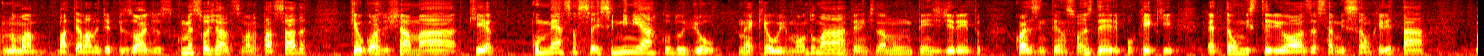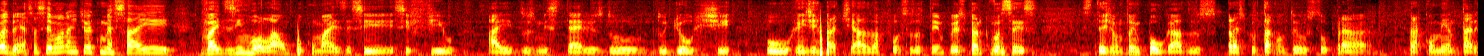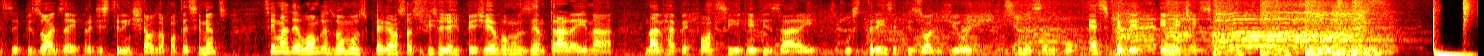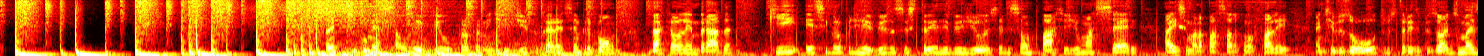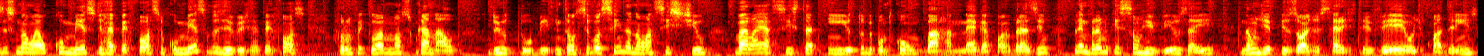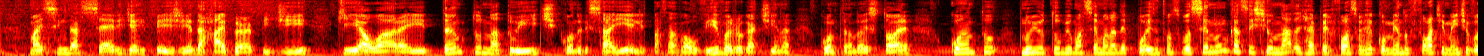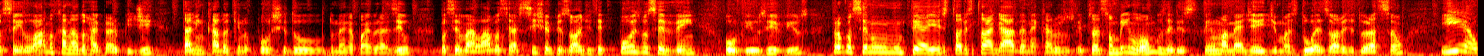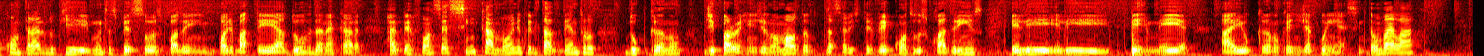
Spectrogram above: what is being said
numa batelada de episódios, começou já na semana passada, que eu gosto de chamar, que é começa esse mini arco do Joe, né, que é o irmão do Marvel, a gente ainda não entende direito quais as intenções dele, por que, que é tão misteriosa essa missão que ele tá. Pois bem, essa semana a gente vai começar aí, vai desenrolar um pouco mais esse, esse fio aí dos mistérios do, do Joe Shi, o Ranger prateado da Força do Tempo. Eu espero que vocês estejam tão empolgados para escutar quanto eu estou para comentar esses episódios aí, para destrinchar os acontecimentos. Sem mais delongas, vamos pegar nossas fichas de RPG, vamos entrar aí na nave Hyperforce e revisar aí os três episódios de hoje, começando com SPD Emergência. Antes de começar o review propriamente dito, cara, é sempre bom dar aquela lembrada que esse grupo de reviews, esses três reviews de hoje, eles são parte de uma série. Aí semana passada, como eu falei, a gente avisou outros três episódios, mas isso não é o começo de Hyperforce. O começo dos reviews de Hyperforce foram feitos lá no nosso canal do YouTube. Então, se você ainda não assistiu, vai lá e assista em youtube.com/megapowerbrasil. Lembrando que são reviews aí não de episódios de série de TV ou de quadrinhos, mas sim da série de RPG da Hyper RPG que ia ao ar aí tanto na Twitch, quando ele saía, ele passava ao vivo a jogatina contando a história, quanto no YouTube uma semana depois. Então, se você nunca assistiu nada de Hyperforce, eu recomendo fortemente você ir lá no canal do Hyper RPG, tá linkado aqui no post do, do Mega Power Brasil. Você vai lá, você assiste o episódio e depois você vem ouvir os reviews, para você não, não ter aí a história estragada, né, cara? Os episódios são bem longos, eles têm uma média aí de umas duas horas de duração. E ao contrário do que muitas pessoas podem pode bater a dúvida, né, cara? Hyperforce é sim canônico, ele tá dentro do canon de Power Ranger normal, tanto da série de TV quanto dos quadrinhos. Ele, ele permeia aí o canon que a gente já conhece. Então vai lá,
